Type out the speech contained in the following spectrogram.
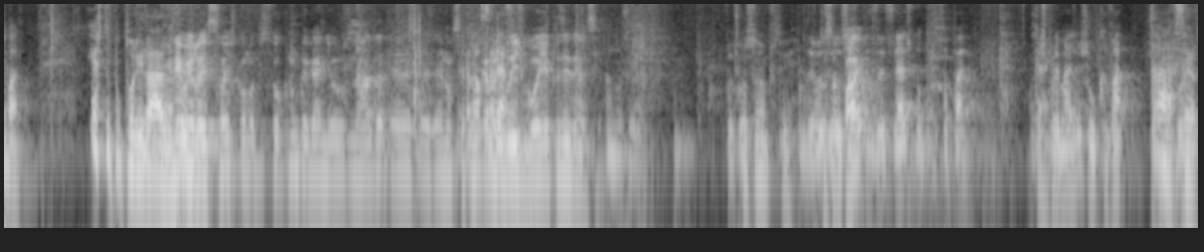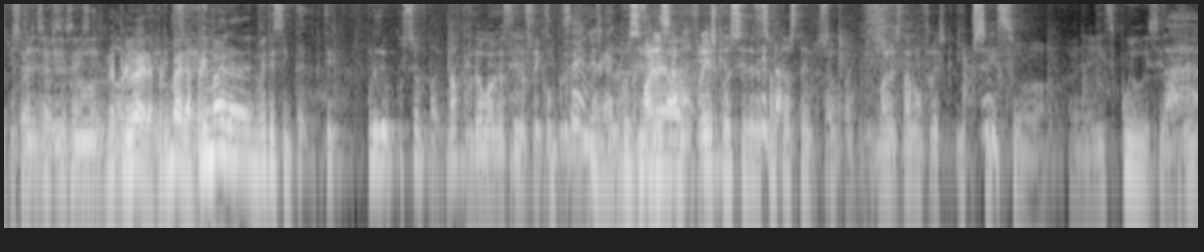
claro. Esta popularidade. Perdeu eleições com uma pessoa que nunca ganhou nada, a, não ser para a Câmara de Lisboa e a presidência. A não ser. Foi com, não percebi. Perdeu as eleições presidenciais contra o Sampaio. As primeiras, o Cavaco. Ah, certo, certo, certo, Na primeira, a primeira, a primeira em 95. Perdeu com o Sampaio. Não, perdeu logo a ser a ser como primeiro. Sim, mas as memórias estavam frescas. A consideração que eles têm por Sampaio. As memórias estavam frescas. E percebo. Isso, isso com ele, isso ah,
